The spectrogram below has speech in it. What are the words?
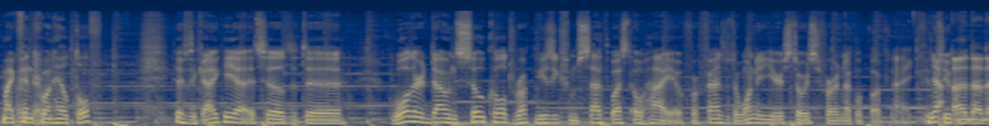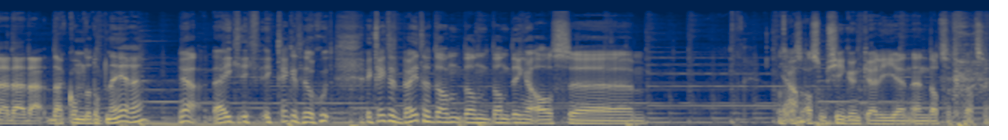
Maar ik vind het gewoon heel tof. Even te kijken. Ja, het is het uh, watered down so-called rock music from Southwest Ohio. For fans with a wonder year stories for a knucklepuck. Nee, ik vind het super. daar, daar, daar, daar, daar komt het op neer, hè? Ja, nee, ik, ik, ik trek het heel goed. Ik trek het beter dan, dan, dan dingen als, ehm, als, Ja. als, als Machine Gun Kelly en, en dat soort fratsen.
